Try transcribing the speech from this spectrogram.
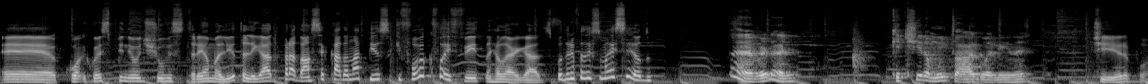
é, com, com esse pneu de chuva extrema ali, tá ligado? Pra dar uma secada na pista, que foi o que foi feito na relargada. Você poderia fazer isso mais cedo. É, é verdade. Porque tira muito água ali, né? Tira, pô.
